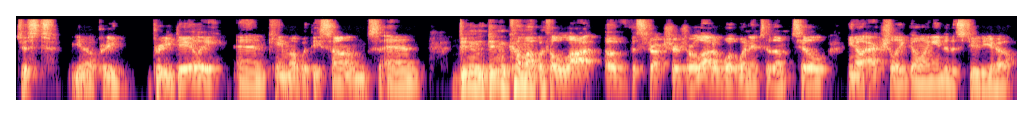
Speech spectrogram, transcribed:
just you know pretty pretty daily and came up with these songs and didn't didn't come up with a lot of the structures or a lot of what went into them till you know actually going into the studio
